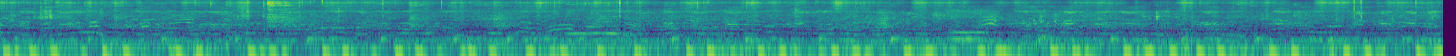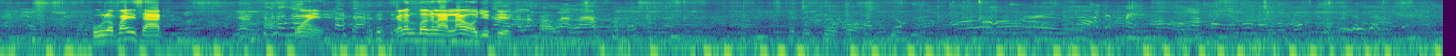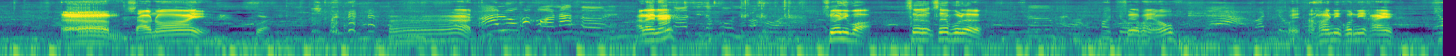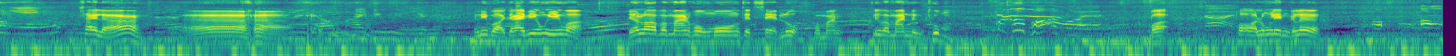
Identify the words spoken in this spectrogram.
ปูละไฟสัตว์ว้ายกำลังเบิ่งร้านเหล้าอยู่ติกำลังเบิ่ง สาวน้อยปวดปาดอะลุงเขาขอหน้าเซอร์เนี่ยอะไรนะ เซอร์สีชมพูนี่เขาขอหน้าเสื้อนี่บ่เสื้อเสื้อผู้เลยเซอร์ไผ่วะเสื้อไผ่เอาเนี่ยวัดจุไม่อ้าวนี่คนนี้ใคร ยุ่งอิงใช่เหรอเออเอามาให้พี่อุ้งอิงอย่างนี้อันนี้บอกจะให้พี่อุ้งอิงบ่เดี๋ยวรอประมาณหกโมงเสร็จเสร็จๆลูกประมาณหรือประมาณหนึ่งทุ่มก็คือเพราะอะไรบ่ใช่พอลงเล่นกันเลย เพราะออง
